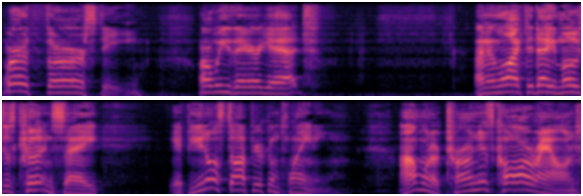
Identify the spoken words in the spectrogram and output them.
We're thirsty. Are we there yet? And unlike today, Moses couldn't say, if you don't stop your complaining, I'm going to turn this car around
